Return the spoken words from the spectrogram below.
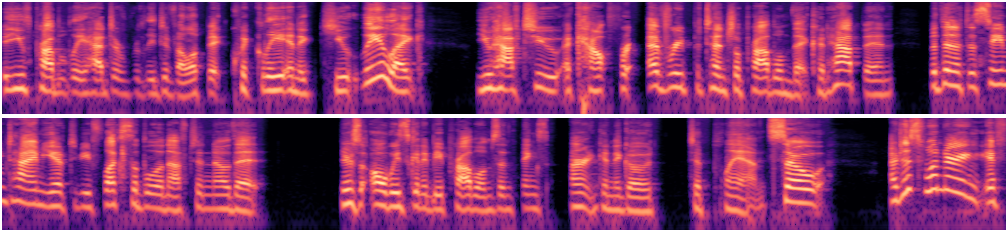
But you've probably had to really develop it quickly and acutely. Like you have to account for every potential problem that could happen. But then at the same time, you have to be flexible enough to know that there's always going to be problems and things aren't going to go to plan. So I'm just wondering if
